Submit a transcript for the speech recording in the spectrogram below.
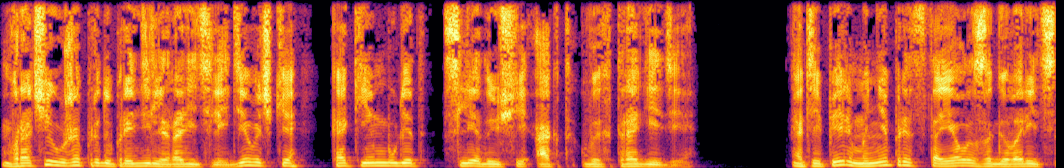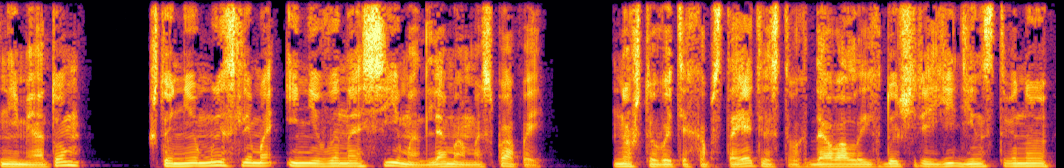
Врачи уже предупредили родителей девочки, каким будет следующий акт в их трагедии. А теперь мне предстояло заговорить с ними о том, что немыслимо и невыносимо для мамы с папой, но что в этих обстоятельствах давало их дочери единственную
